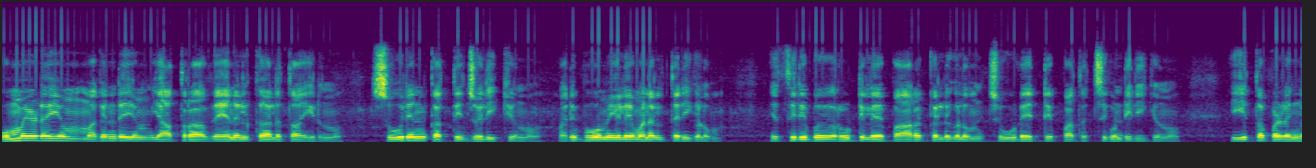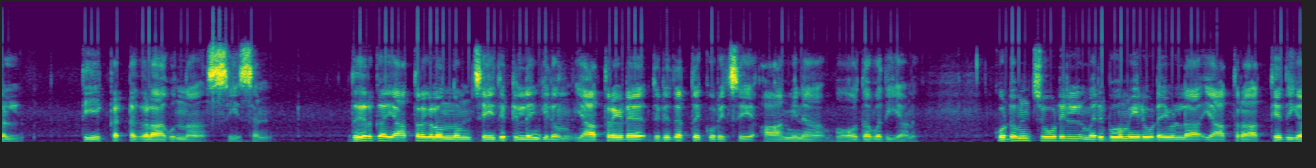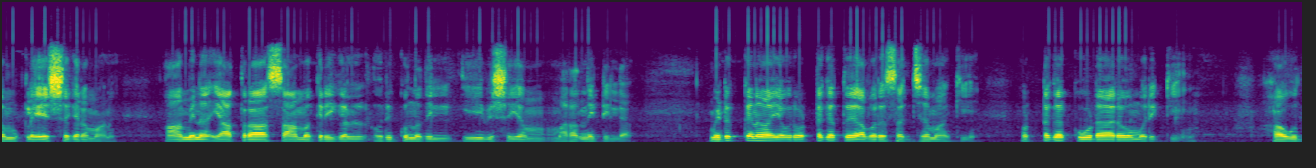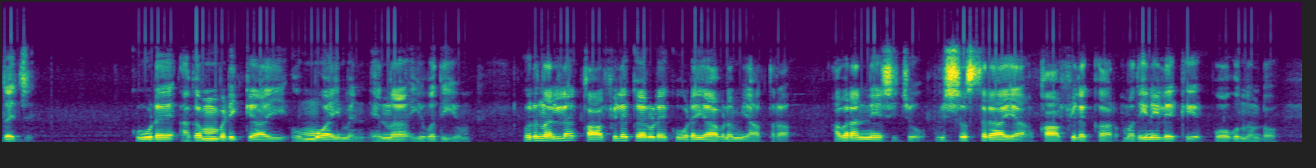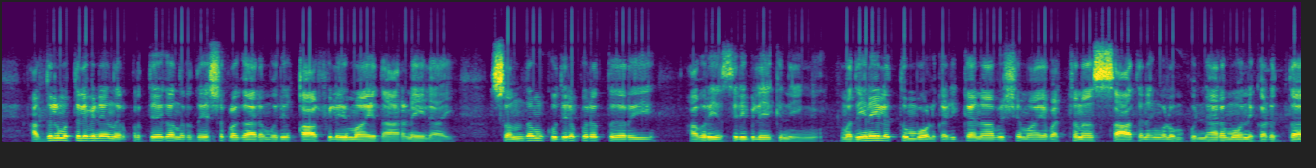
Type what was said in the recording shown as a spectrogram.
ഉമ്മയുടെയും മകന്റെയും യാത്ര വേനൽക്കാലത്തായിരുന്നു. സൂര്യൻ കത്തിജ്വലിക്കുന്നു. മരുഭൂമിയിലെ മണൽത്തരികളും എസിരിബ് റൂട്ടിലെ പാറക്കല്ലുകളും ചൂടേറ്റ് പതച്ചുകൊണ്ടിരിക്കുന്നു. ഈത്തപ്പഴങ്ങൾ തീക്കട്ടകളാകുന്ന സീസൺ. ദീർഘയാത്രകളൊന്നും ചെയ്തിട്ടില്ലെങ്കിലും യാത്രയുടെ ദുരിതത്തെക്കുറിച്ച് ആമിന ബോധവതിയാണ്. കൊടും ചൂടിൽ മരുഭൂമിയിലൂടെയുള്ള യാത്ര അത്യധികം ക്ലേശകരമാണ്. ആമിന യാത്രാ സാമഗ്രികൾ ഒരുക്കുന്നതിൽ ഈ വിഷയം മറന്നിട്ടില്ല. മിടുക്കനായ ഒരു ഒട്ടകത്തെ അവർ സജ്ജമാക്കി. ഒട്ടകക്കൂടാരവും ഒരുക്കി. ഹൗദജ്. കൂടെ അകമ്പടിക്കായി ഉമ്മു ഐമൻ എന്ന യുവതിയും ഒരു നല്ല കാഫിലക്കാരുടെ കൂടെയാവണം യാത്ര. അവർ അന്വേഷിച്ചു വിശ്വസ്തരായ കാഫിലക്കാർ മദീനയിലേക്ക് പോകുന്നുണ്ടോ? അബ്ദുൽ മുത്തലിബിനെ പ്രത്യേക നിർദ്ദേശപ്രകാരം ഒരു കാഫിലയുമായി ധാരണയിലായി. സ്വന്തം കുതിരപ്പുറത്തേറി അവർ യസ്രിബിലേക്ക് നീങ്ങി. മദീനയിലെത്തുമ്പോൾ കഴിക്കാൻ ആവശ്യമായ ഭക്ഷണ സാധനങ്ങളും പുന്നാരമോന് കടുത്ത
